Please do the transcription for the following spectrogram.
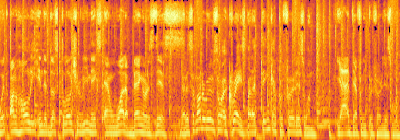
with Unholy in the Disclosure remix. And what a banger is this? There is another room, so a craze, but I think I prefer this one. Yeah, I definitely prefer this one.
